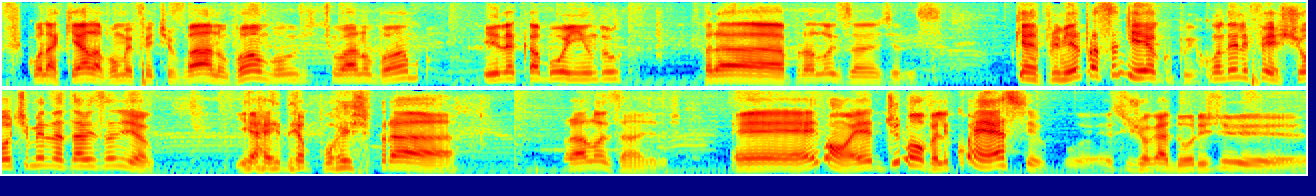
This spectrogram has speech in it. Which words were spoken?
ficou naquela, vamos efetivar, não vamos, vamos efetivar, não vamos, e ele acabou indo para Los Angeles. Porque, primeiro para San Diego, porque quando ele fechou, o time ainda estava em San Diego. E aí depois para Los Angeles. É, e bom, é, de novo, ele conhece esses jogadores de.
